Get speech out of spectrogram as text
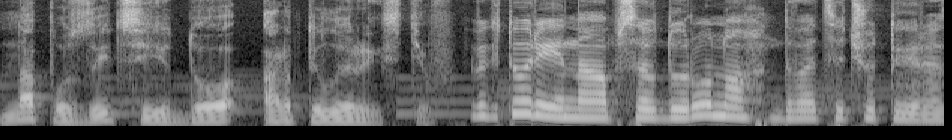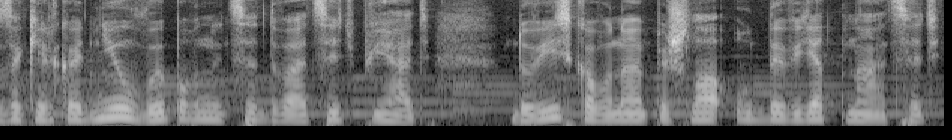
на позиції до артилеристів. Вікторії на псевдоруно 24. За кілька днів виповниться 25. До війська вона пішла у 19.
